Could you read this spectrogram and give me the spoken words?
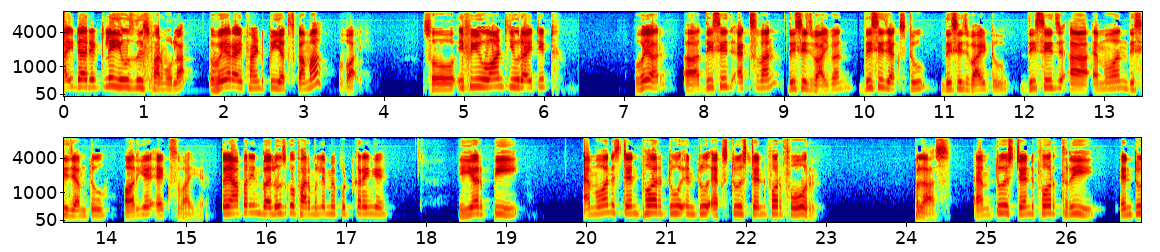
I directly use this formula where y so if you want you write it where this is x one this is y one this is x two this is y two this is m one this is m two और ये एक्स वाई है तो यहाँ पर इन वैल्यूज को फार्मूले में पुट करेंगे here P m1 stand for 2 into x2 stand for 4 plus m2 stand for 3 into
